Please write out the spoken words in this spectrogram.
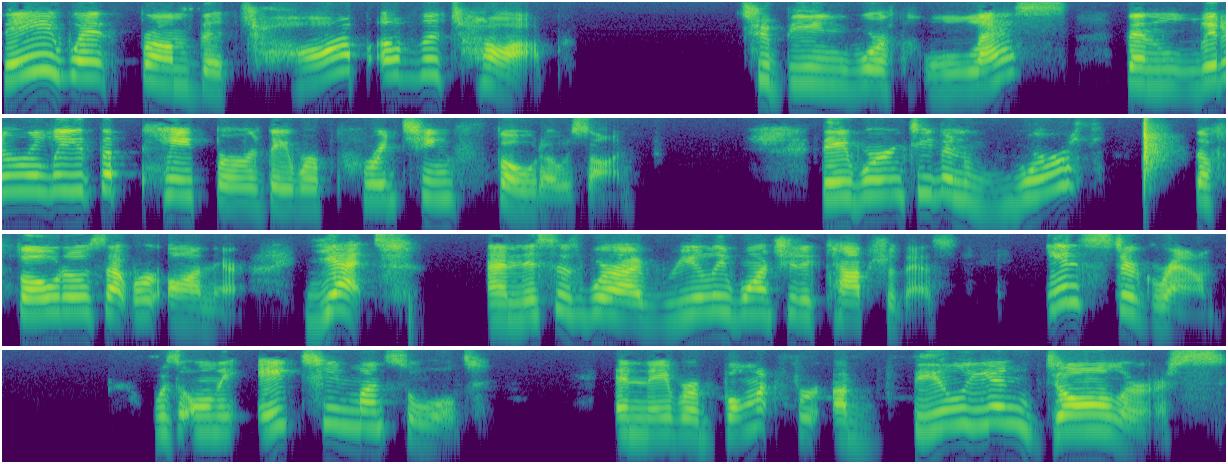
They went from the top of the top to being worth less than literally the paper they were printing photos on. They weren't even worth the photos that were on there. Yet, and this is where I really want you to capture this Instagram was only 18 months old and they were bought for a billion dollars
